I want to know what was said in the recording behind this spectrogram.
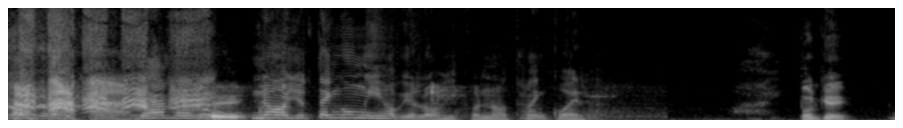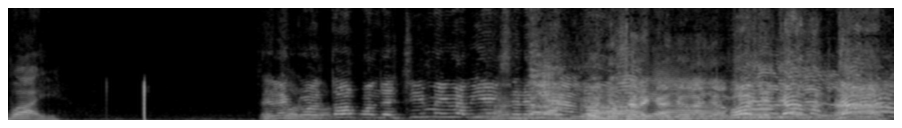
con- Déjame ver. Sí. No, yo tengo un hijo biológico, no, estaba en cuera. ¿Por qué? Guay. Se le cortó cuando el chisme iba bien, se le Coño, se le cayó la llamada. Oye, llama, llama.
